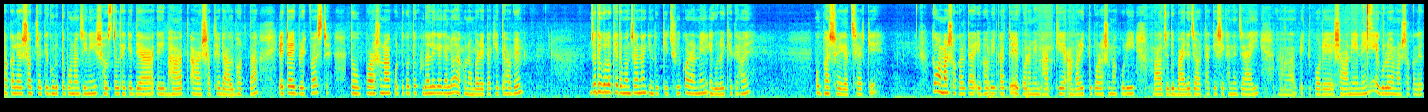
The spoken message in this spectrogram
সকালের সবচাইতে গুরুত্বপূর্ণ জিনিস হোস্টেল থেকে দেয়া এই ভাত আর সাথে ডাল ভর্তা, এটাই ব্রেকফাস্ট তো পড়াশোনা করতে করতে ক্ষুধা লেগে গেল, এখন আবার এটা খেতে হবে। যদি এগুলো খেতে মন চায় না, কিন্তু কিছুই করার নেই, এগুলোই খেতে হয়। অভ্যাস হয়ে গেছে আর কি। তো আমার সকালটা এভাবেই কাটে, এরপর আমি ভাত খেয়ে আবার একটু পড়াশোনা করি বা যদি বাইরে যাওয়ার থাকে সেখানে যাই একটু পরে শাওয়ার নিয়ে নেই, এগুলোই আমার সকালের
